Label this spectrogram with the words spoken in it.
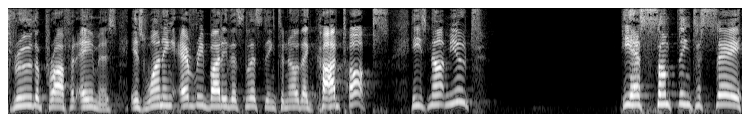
through the prophet Amos is wanting everybody that's listening to know that God talks. He's not mute. He has something to say,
